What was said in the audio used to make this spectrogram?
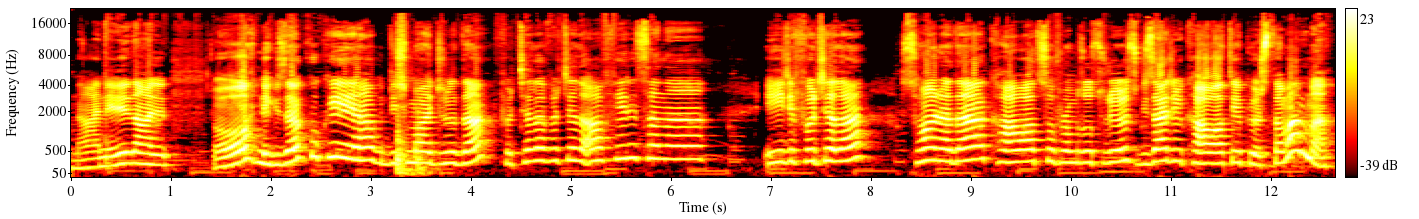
Naneli naneli. Oh ne güzel kokuyor ya bu diş macunu da. Fırçala fırçala. Aferin sana. İyice fırçala. Sonra da kahvaltı soframıza oturuyoruz. Güzelce bir kahvaltı yapıyoruz tamam mı?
